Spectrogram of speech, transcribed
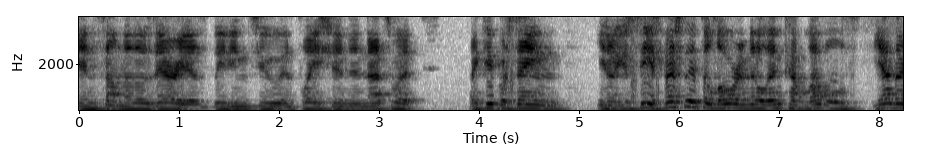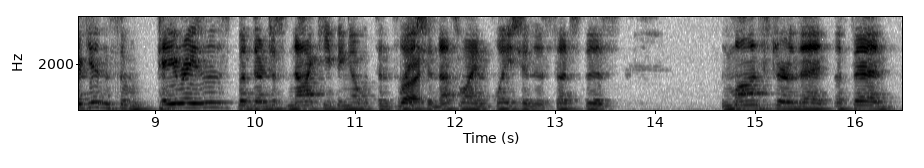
in some of those areas leading to inflation. And that's what like people are saying you know you see especially at the lower and middle income levels yeah they're getting some pay raises but they're just not keeping up with inflation. Right. that's why inflation is such this monster that the fed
